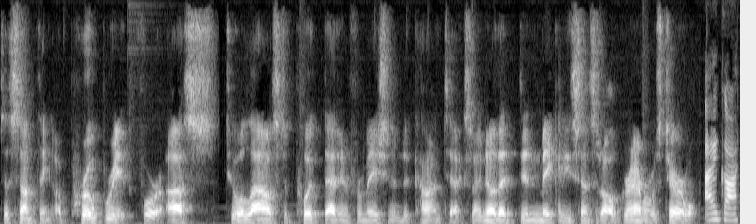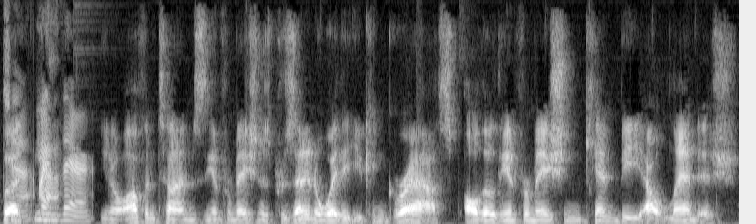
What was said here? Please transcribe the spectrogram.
to something appropriate for us to allow us to put that information into context. I know that didn't make any sense at all. Grammar was terrible I gotcha. But- Yeah. I'm there. you know, oftentimes the information is presented in a way that you can grasp, although the information can be outlandish.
